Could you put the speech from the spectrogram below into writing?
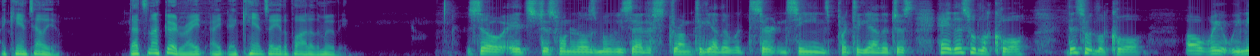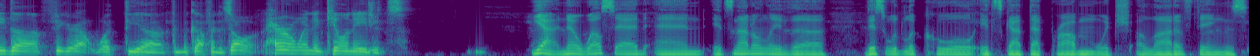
I can't tell you. That's not good right? I, I can't tell you the plot of the movie. So it's just one of those movies that are strung together with certain scenes put together. Just hey this would look cool. This would look cool oh wait we need to figure out what the uh the macguffin is oh heroin and killing agents yeah, no, well said. And it's not only the this would look cool, it's got that problem which a lot of things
